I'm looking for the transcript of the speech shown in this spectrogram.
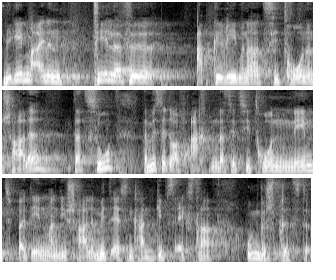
Wir geben einen Teelöffel abgeriebener Zitronenschale dazu. Da müsst ihr darauf achten dass ihr Zitronen nehmt bei denen man die Schale mitessen kann. Gibt es extra ungespritzte.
